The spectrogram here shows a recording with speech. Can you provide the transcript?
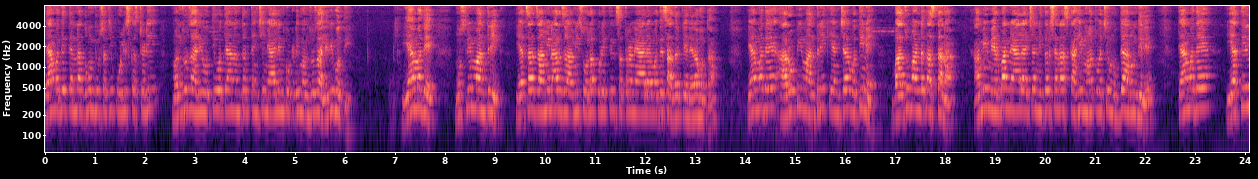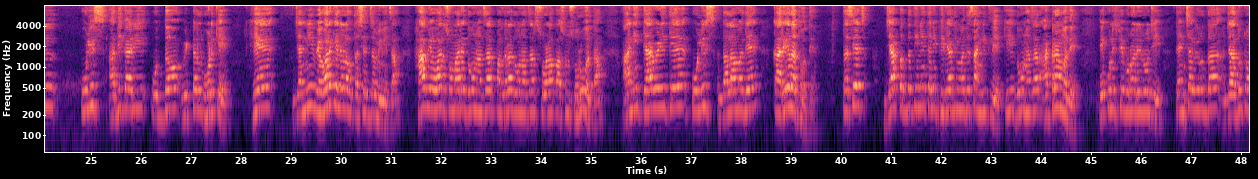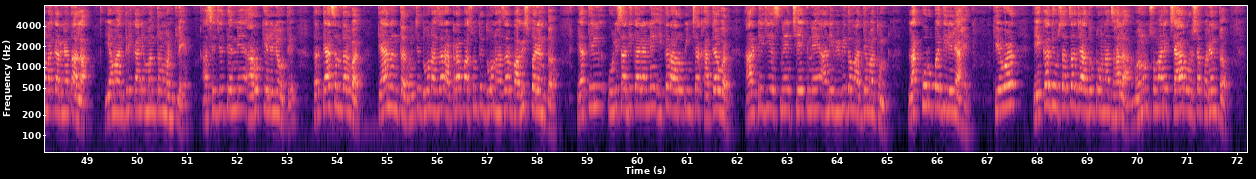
त्यामध्ये त्यांना दोन दिवसाची पोलीस कस्टडी मंजूर झाली होती व त्यानंतर त्यांची न्यायालयीन कोठडी मंजूर झालेली होती. यामध्ये मुस्लिम मांत्रिक याचा जामीन अर्ज आम्ही सोलापूर येथील सत्र न्यायालयामध्ये सादर केलेला होता. यामध्ये आरोपी मांत्रिक यांच्या वतीने बाजू मांडत असताना आम्ही मेहरबान न्यायालयाच्या निदर्शनास काही महत्त्वाचे मुद्दे आणून दिले. त्यामध्ये यातील पोलीस अधिकारी उद्धव विठ्ठल घोडके हे ज्यांनी व्यवहार केलेला होता शेतजमिनीचा हा व्यवहार सुमारे दोन हजार पंधरा दोन हजार सोळा पासून सुरू होता आणि त्यावेळी ते पोलीस दलामध्ये कार्यरत होते. तसेच ज्या पद्धतीने त्यांनी फिर्यादीमध्ये सांगितले की दोन हजार अठरामध्ये एकोणीस फेब्रुवारी रोजी त्यांच्या विरुद्ध जादूटोणा करण्यात आला या मांत्रिकाने मंत्र म्हटले असे जे त्यांनी आरोप केलेले होते. तर त्या संदर्भात त्यानंतर म्हणजे दोन हजार अठरा पासून ते दोन हजार बावीस पर्यंत यातील पोलीस अधिकाऱ्यांनी इतर आरोपींच्या खात्यावर आरटीजीएसने चेकने आणि विविध माध्यमातून लाखो रुपये दिलेले आहेत. केवळ एका दिवसाचा जादूटोणा झाला म्हणून सुमारे चार वर्षापर्यंत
